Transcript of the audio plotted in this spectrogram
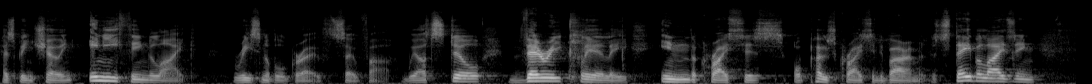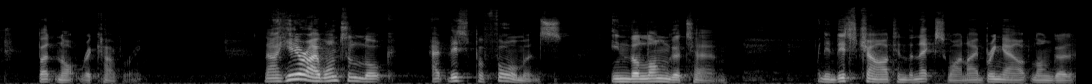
has been showing anything like reasonable growth so far. We are still very clearly in the crisis or post crisis environment, stabilizing but not recovering. Now, here I want to look at this performance in the longer term. And in this chart, in the next one, I bring out longer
